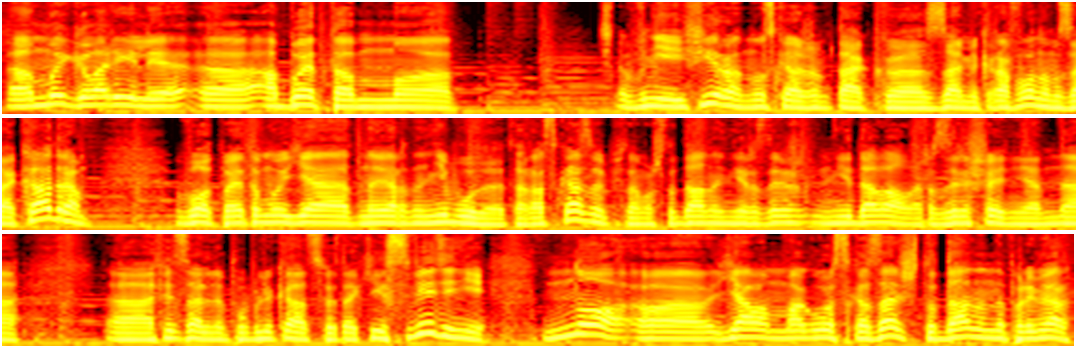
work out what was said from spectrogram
Э, мы говорили э, об этом э, вне эфира, ну, скажем так, э, за микрофоном, за кадром. Вот, поэтому я, наверное, не буду это рассказывать, потому что Дана не, разреш... не давала разрешения на э, официальную публикацию таких сведений. Но э, я вам могу сказать, что Дана, например,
